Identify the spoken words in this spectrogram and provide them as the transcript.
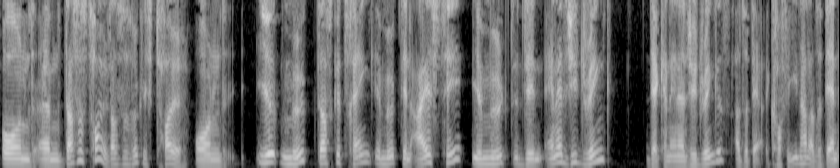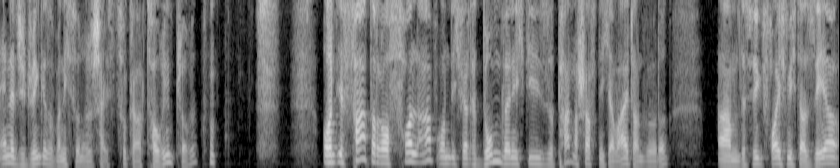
Und ähm, das ist toll, das ist wirklich toll. Und ihr mögt das Getränk, ihr mögt den Eistee, ihr mögt den Energy Drink, der kein Energy Drink ist, also der Koffein hat, also der ein Energy Drink ist, aber nicht so eine scheiß Zucker-Taurinplörre. Und ihr fahrt darauf voll ab und ich wäre dumm, wenn ich diese Partnerschaft nicht erweitern würde. Ähm, deswegen freue ich mich da sehr,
